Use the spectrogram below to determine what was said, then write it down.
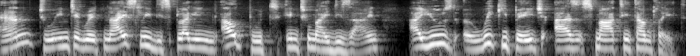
and to integrate nicely this plugin output into my design, I used a wiki page as Smarty template.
